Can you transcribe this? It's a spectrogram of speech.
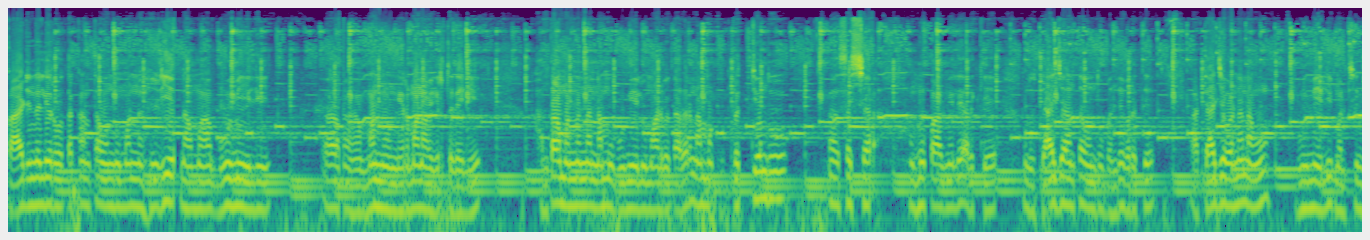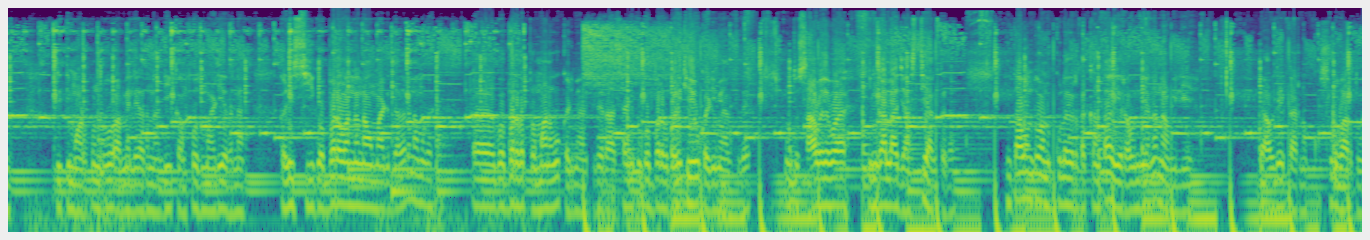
ಕಾಡಿನಲ್ಲಿರತಕ್ಕಂಥ ಒಂದು ಮಣ್ಣು ಹಿಡಿಯ ನಮ್ಮ ಭೂಮಿಯಲ್ಲಿ ಮಣ್ಣು ನಿರ್ಮಾಣವಾಗಿರ್ತದೆ ಇಲ್ಲಿ. ಅಂಥ ಮಣ್ಣನ್ನು ನಮ್ಮ ಭೂಮಿಯಲ್ಲಿ ಮಾಡಬೇಕಾದ್ರೆ ನಮ್ಮ ಪ್ರತಿಯೊಂದು ಸಸ್ಯ ಮುಪ್ಪಾದ ಮೇಲೆ ಅದಕ್ಕೆ ಒಂದು ತ್ಯಾಜ್ಯ ಅಂತ ಒಂದು ಬಂದೇ ಬರುತ್ತೆ. ಆ ತ್ಯಾಜ್ಯವನ್ನು ನಾವು ಭೂಮಿಯಲ್ಲಿ ಮಲ್ಚಿಂಗ್ ರೀತಿ ಮಾಡಿಕೊಂಡು ಆಮೇಲೆ ಅದನ್ನು ಡಿಕಂಪೋಸ್ ಮಾಡಿ ಅದನ್ನು ಕಳಿಸಿ ಗೊಬ್ಬರವನ್ನು ನಾವು ಮಾಡಿದಾದ್ರೆ ನಮಗೆ ಗೊಬ್ಬರದ ಪ್ರಮಾಣವು ಕಡಿಮೆ ಆಗ್ತದೆ. ರಾಸಾಯನಿಕ ಗೊಬ್ಬರದ ಬಳಕೆಯೂ ಕಡಿಮೆ ಆಗ್ತದೆ. ಒಂದು ಸಾವಯವ ಇಂಗಾಲ ಜಾಸ್ತಿ ಆಗ್ತದೆ. ಇಂಥ ಒಂದು ಅನುಕೂಲ ಇರತಕ್ಕಂಥ ಈ ರೌಂದಿಯನ್ನು ನಾವು ಇಲ್ಲಿ ಯಾವುದೇ ಕಾರಣಕ್ಕೂ ಸುಡಬಾರ್ದು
